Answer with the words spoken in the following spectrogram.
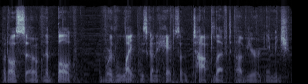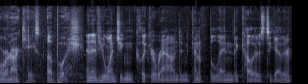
but also the bulk where the light is going to hit. So top left of your image, or in our case, a bush. And then if you want, you can click around and kind of blend the colors together.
